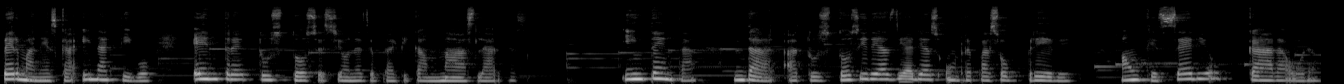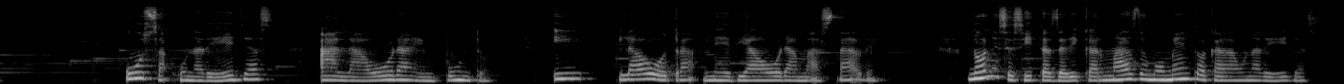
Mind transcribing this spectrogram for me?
permanezca inactivo entre tus dos sesiones de práctica más largas. Intenta dar a tus dos ideas diarias un repaso breve, aunque serio, cada hora. Usa una de ellas a la hora en punto y la otra media hora más tarde. No necesitas dedicar más de un momento a cada una de ellas.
